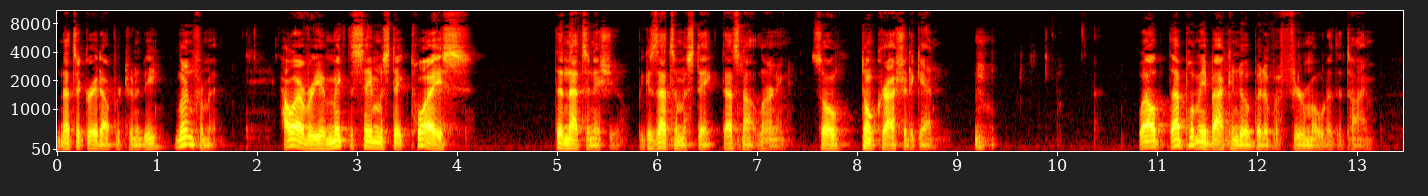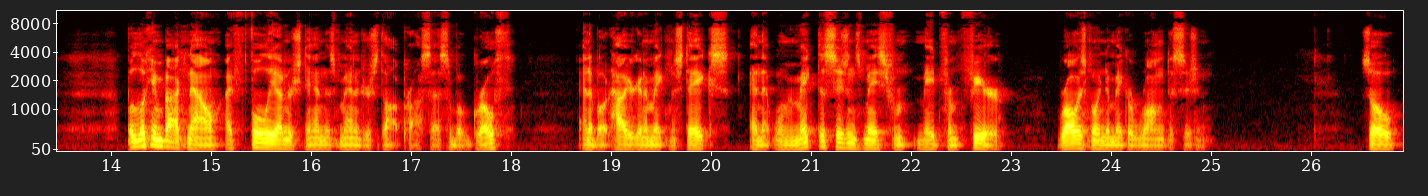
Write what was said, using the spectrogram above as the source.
That's a great opportunity. Learn from it. However, you make the same mistake twice, then that's an issue because that's a mistake. That's not learning. So don't crash it again. well, that put me back into a bit of a fear mode at the time. But looking back now, I fully understand this manager's thought process about growth and about how you're going to make mistakes, and that when we make decisions made from, made from fear, we're always going to make a wrong decision. So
